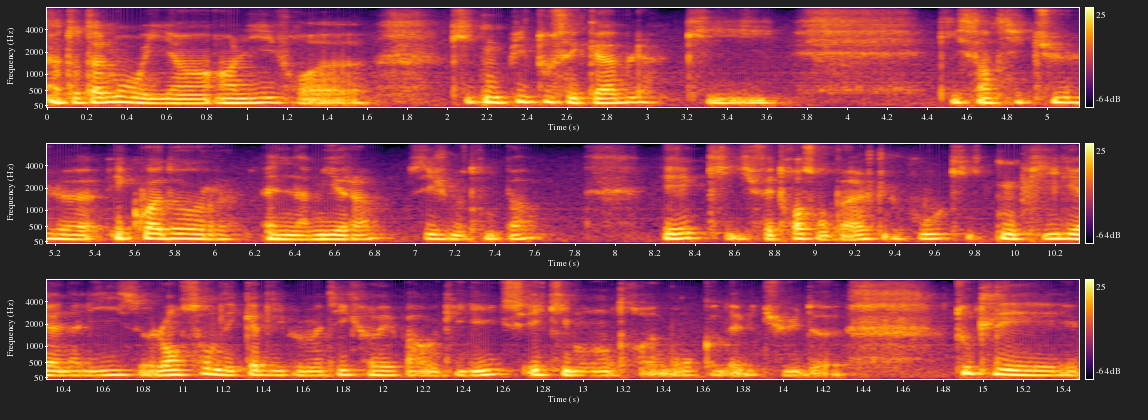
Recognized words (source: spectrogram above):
ah, totalement, oui. Il y a un, livre euh, qui compile tous ces câbles qui, qui s'intitule Ecuador en la Mira, si je ne me trompe pas, et qui fait 300 pages du coup, qui compile et analyse l'ensemble des câbles diplomatiques révélés par Wikileaks et qui montre, bon, comme d'habitude, toutes les,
